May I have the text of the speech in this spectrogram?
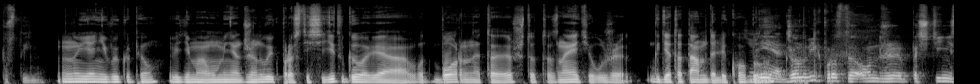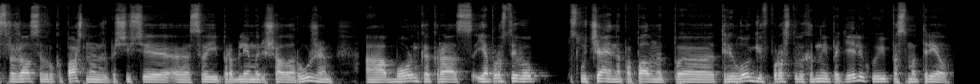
пустыни. Ну, я не выкупил. Видимо, у меня Джон Уик просто сидит в голове, а вот Борн это что-то, знаете, уже где-то там далеко было. Нет, Джон Уик просто, он же почти не сражался в рукопашном, он же почти все э, свои проблемы решал оружием, а Борн как раз... Я просто его случайно попал на по, трилогию в прошлые выходные по телеку и посмотрел.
